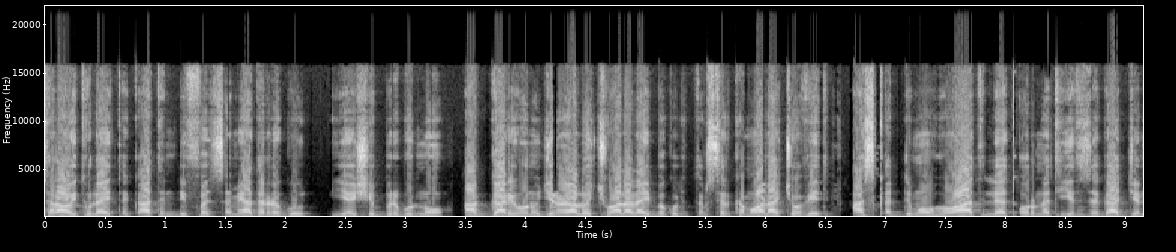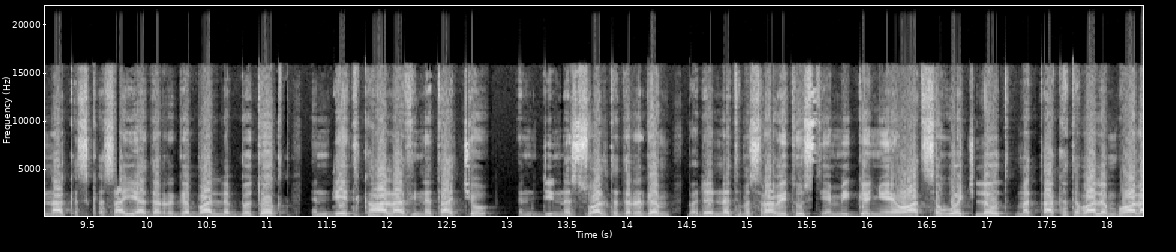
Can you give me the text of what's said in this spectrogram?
ሰራዊቱ ላይ ጥቃት እንዲፈጸም ያደረጉ የሽብር ቡድኑ አጋር የሆኑ ጄኔራሎች ኋላ ላይ በቁጥጥር ስር ከመዋላቸው በፊት አስቀድሞ ህወሓት ለጦርነት እየተዘጋጀና ቅስቀሳ እያደረገ ባለበት ወቅት እንዴት ከኃላፊነታቸው እንዲነሱ አልተደረገም። በደህንነት መስሪያ ቤት ውስጥ የሚገኙ የህወሓት ሰዎች ለውጥ መጣ ከተባለም በኋላ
